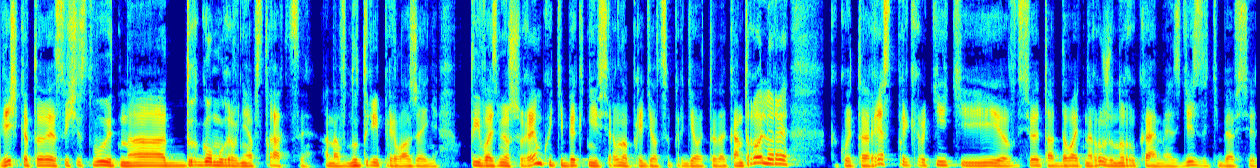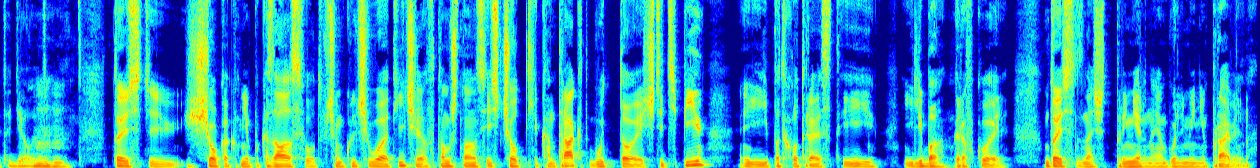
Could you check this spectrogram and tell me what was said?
вещь, которая существует на другом уровне абстракции. Она внутри приложения. Ты возьмешь ремку, тебе к ней все равно придется приделать тогда контроллеры, какой-то REST прикрутить и все это отдавать наружу, но руками. А здесь за тебя все это делают. Угу. То есть э, еще, как мне показалось, вот в чем ключевое отличие, в том, что у нас есть четкий контракт, будь то HTTP и подход REST, и и либо GraphQL. Ну, то есть, значит, примерно я более-менее правильно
